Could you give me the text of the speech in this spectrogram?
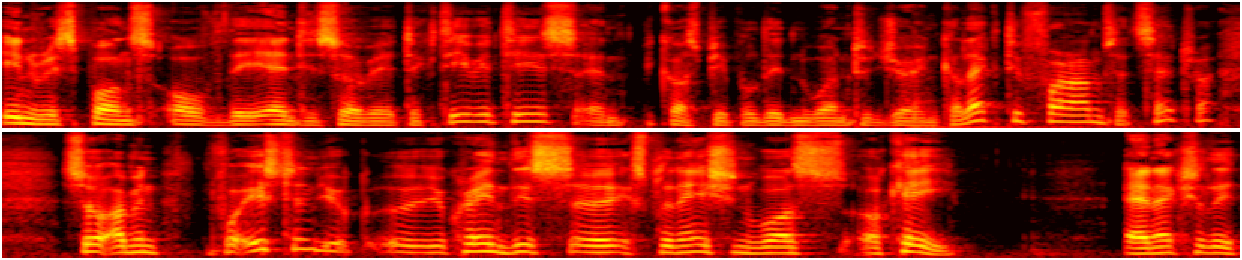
in response of the anti-Soviet activities and because people didn't want to join collective farms, etc. So, I mean, for Eastern U- uh, Ukraine, this uh, explanation was okay. And actually,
